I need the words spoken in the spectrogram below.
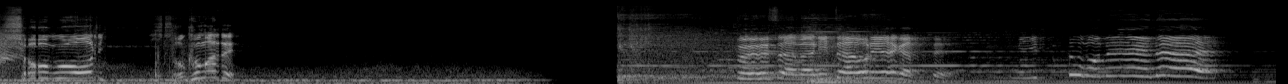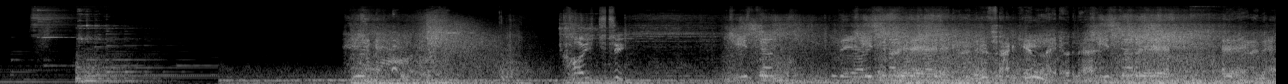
勝負終わりそこまでブー様に倒れやがって。な開始刻んでやるからなふざけんなよな刻んでやるからな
